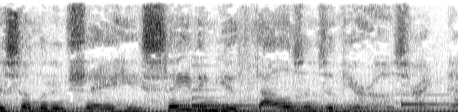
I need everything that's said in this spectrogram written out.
To someone and say, He's saving you thousands of euros right now.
